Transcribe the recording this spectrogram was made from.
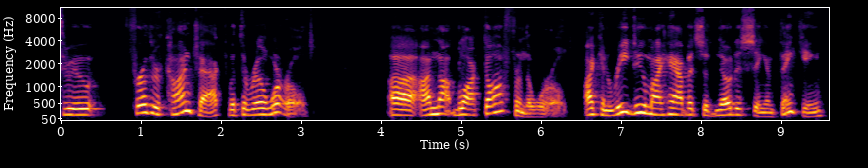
through further contact with the real world. Uh, i'm not blocked off from the world I can redo my habits of noticing and thinking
